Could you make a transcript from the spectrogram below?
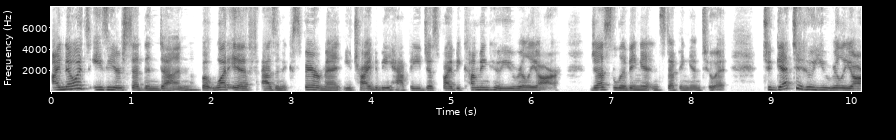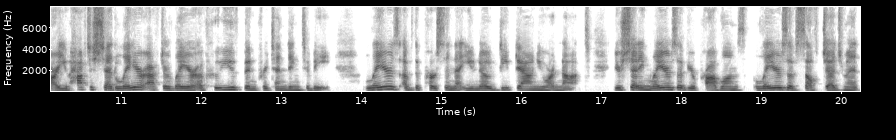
I know it's easier said than done but what if as an experiment you tried to be happy just by becoming who you really are just living it and stepping into it? To get to who you really are you have to shed layer after layer of who you've been pretending to be layers of the person that you know deep down you are not. You're shedding layers of your problems, layers of self judgment,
